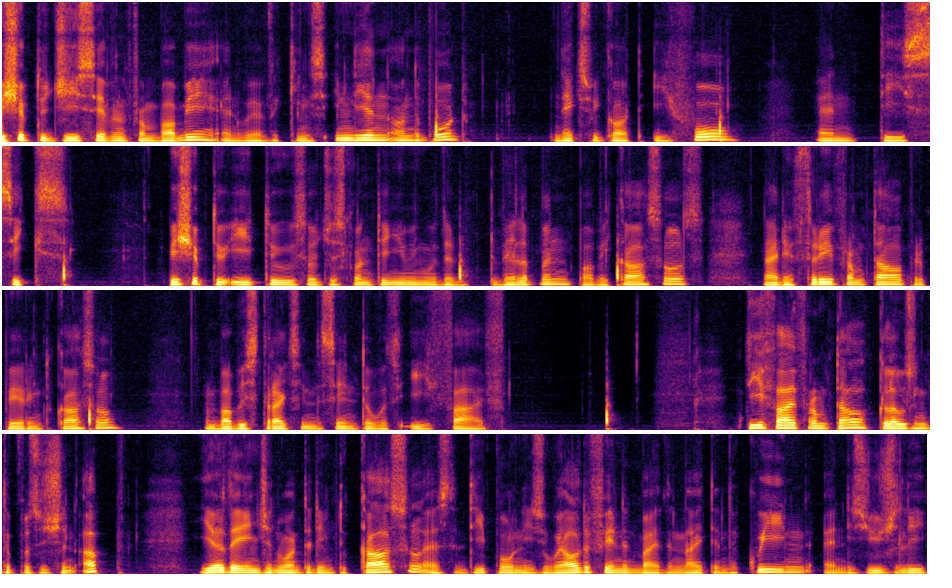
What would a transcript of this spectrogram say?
Bishop to g7 from Bobby, and we have the King's Indian on the board. Next we got e4 and d6. Bishop to e2, so just continuing with the development, Bobby castles. Knight f3 from Tal, preparing to castle. And Bobby strikes in the center with e5. d5 from Tal, closing the position up. Here the engine wanted him to castle as the d-pawn is well defended by the knight and the queen and is usually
